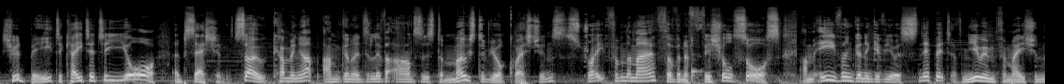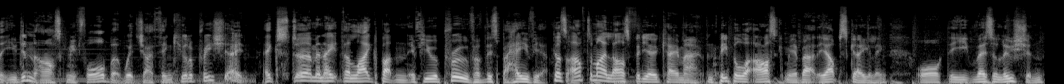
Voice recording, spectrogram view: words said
should be to cater to your obsession. So, coming up, I'm going to deliver answers to most of your questions straight from the mouth of an official source. I'm even going to give you a snippet of new information that you didn't ask me for, but which I think you'll appreciate. Exterminate the like button if you approve of this behavior. Because after my last video came out and people were asking me about the upscaling or the resolution,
